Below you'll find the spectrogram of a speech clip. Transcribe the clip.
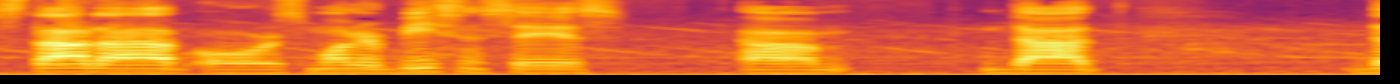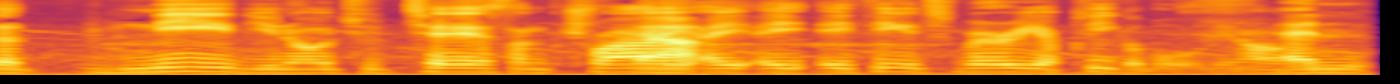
startup or smaller businesses um, that that need you know to test and try Yeah. I, I, I think it's very applicable you know And,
